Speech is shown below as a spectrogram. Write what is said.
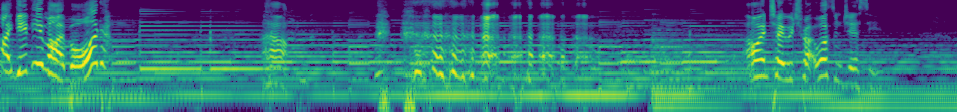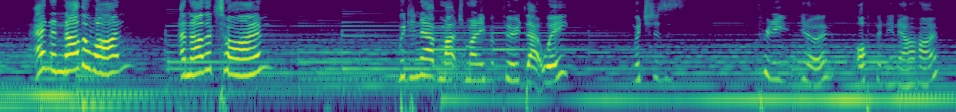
I give you my board. Um, I won't tell you which one. It wasn't Jesse. And another one, another time, we didn't have much money for food that week, which is pretty, you know, often in our home.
